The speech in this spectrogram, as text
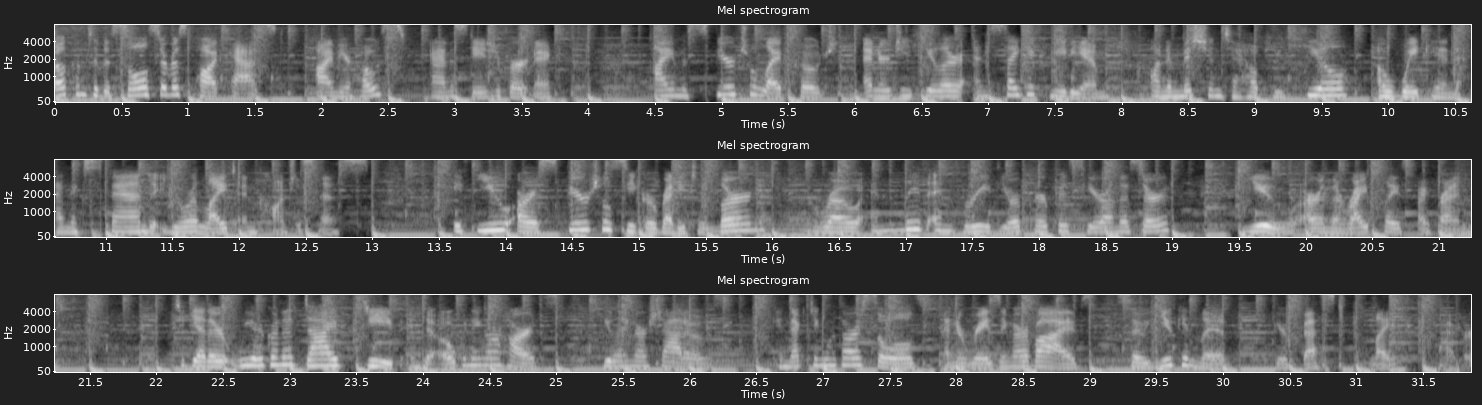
Welcome to the Soul Service Podcast. I'm your host, Anastasia Burtnick. I am a spiritual life coach, energy healer, and psychic medium on a mission to help you heal, awaken, and expand your light and consciousness. If you are a spiritual seeker ready to learn, grow, and live and breathe your purpose here on this earth, you are in the right place, my friend. Together, we are going to dive deep into opening our hearts, healing our shadows, connecting with our souls, and erasing our vibes so you can live your best life ever.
